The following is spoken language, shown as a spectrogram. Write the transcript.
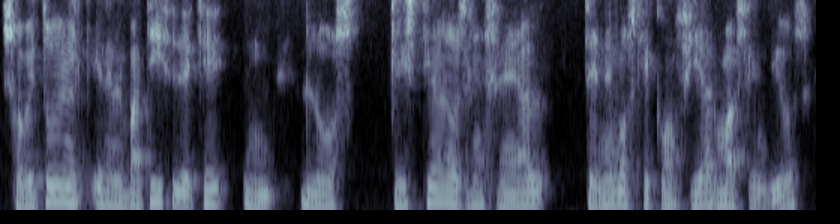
sobre todo en el, matiz de que mm, los cristianos en general tenemos que confiar más en Dios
